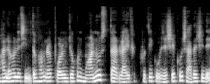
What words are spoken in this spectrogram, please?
ভালো ভালো চিন্তাভাবনার পরে যখন মানুষ তার লাইফে ক্ষতি করছে, সে খুব সাদাসিধে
